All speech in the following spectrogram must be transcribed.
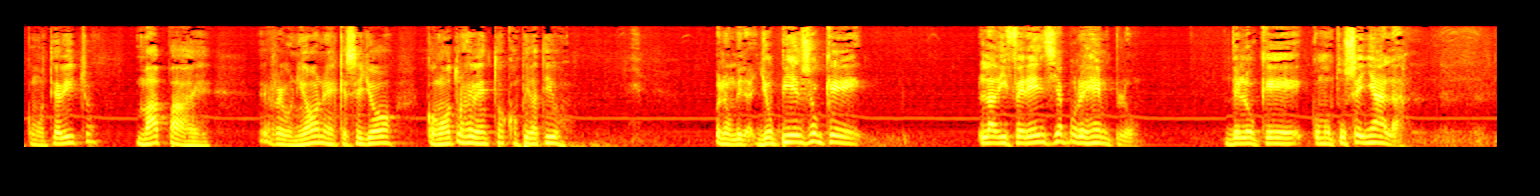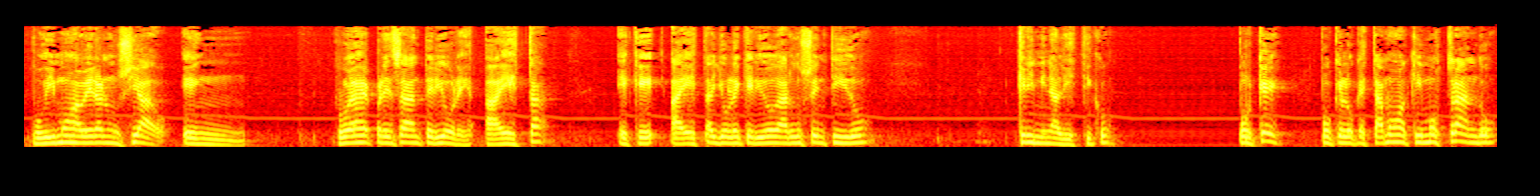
como usted ha dicho, mapas, eh, reuniones, qué sé yo, con otros eventos conspirativos. Bueno, mira, yo pienso que la diferencia, por ejemplo, de lo que, como tú señalas, pudimos haber anunciado en ruedas de prensa anteriores a esta, es que a esta yo le he querido dar un sentido criminalístico. ¿Por qué? Porque lo que estamos aquí mostrando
